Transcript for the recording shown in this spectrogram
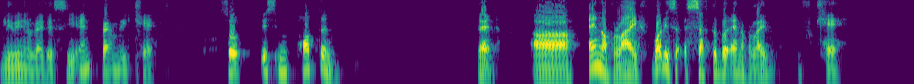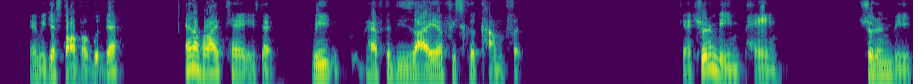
leaving a legacy and family care. So it's important that uh, end of life, what is acceptable end of life care? We just talk about good death. End of life care is that we have the desire physical comfort. Okay, shouldn't be in pain, shouldn't be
